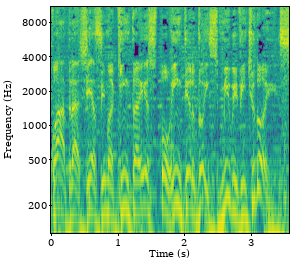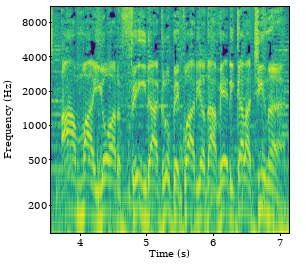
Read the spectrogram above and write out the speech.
45 Expo Inter 2022, a maior feira agropecuária da América Latina,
